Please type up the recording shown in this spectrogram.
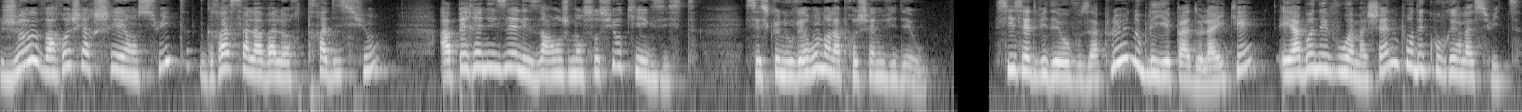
Je va rechercher ensuite, grâce à la valeur tradition, à pérenniser les arrangements sociaux qui existent. C'est ce que nous verrons dans la prochaine vidéo. Si cette vidéo vous a plu, n'oubliez pas de liker et abonnez-vous à ma chaîne pour découvrir la suite.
